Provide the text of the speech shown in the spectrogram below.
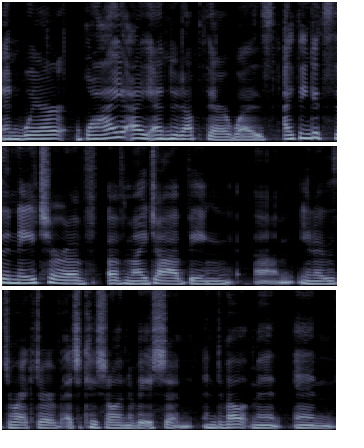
And where why I ended up there was I think it's the nature of of my job being um, you know the director of educational innovation and development and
